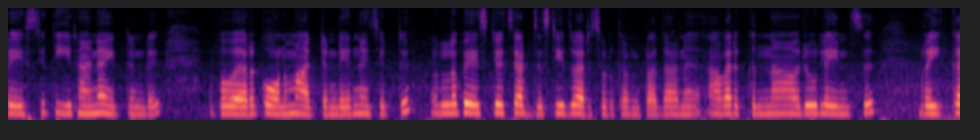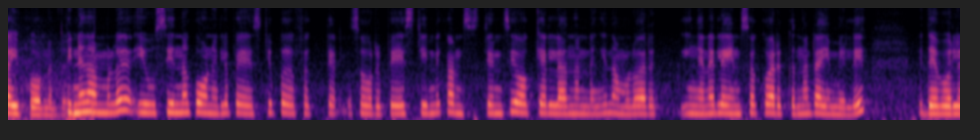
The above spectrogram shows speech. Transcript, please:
പേസ്റ്റ് തീരാനായിട്ടുണ്ട്. അപ്പോൾ വേറെ കോണ് മാറ്റണ്ടേന്ന് വെച്ചിട്ട് ഉള്ള പേസ്റ്റ് വെച്ച് അഡ്ജസ്റ്റ് ചെയ്ത് വരച്ചു കൊടുക്കണം കേട്ടോ അതാണ് ആ വരക്കുന്ന ആ ഒരു ലൈൻസ് ബ്രേക്കായി പോകുന്നത് പിന്നെ നമ്മൾ യൂസ് ചെയ്യുന്ന കോണിൽ പേസ്റ്റ് പെർഫെക്റ്റ് സോറി പേസ്റ്റിന്റെ കൺസിസ്റ്റൻസി ഓക്കെ അല്ല എന്നുണ്ടെങ്കിൽ നമ്മൾ വര ഇങ്ങനെ ലൈൻസൊക്കെ വരക്കുന്ന ടൈമിൽ ഇതേപോലെ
